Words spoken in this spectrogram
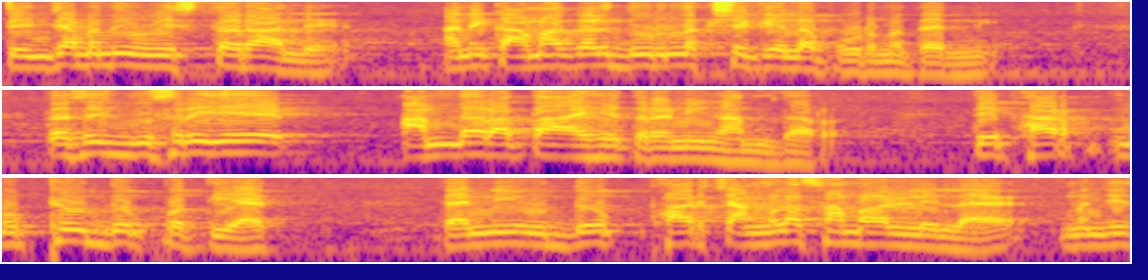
त्यांच्यामध्ये विस्तर आले. आणि कामाकडे दुर्लक्ष केलं पूर्ण त्यांनी. तसेच दुसरे जे आमदार आता आहेत रनिंग आमदार ते फार मोठे उद्योगपती आहेत. त्यांनी उद्योग फार चांगला सांभाळलेला आहे. म्हणजे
